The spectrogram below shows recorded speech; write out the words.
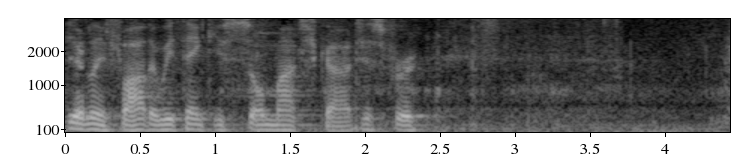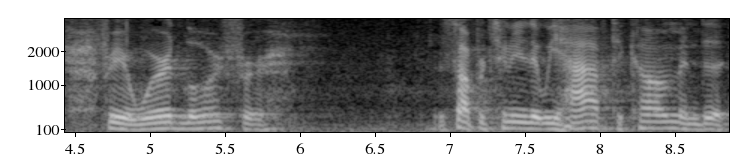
Dear Heavenly Father, we thank you so much, God, just for, for your word, Lord, for this opportunity that we have to come and to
